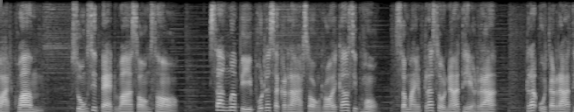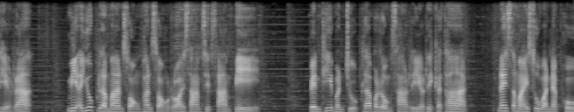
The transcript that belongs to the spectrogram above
บาทคว่ำสูง 18 วา2ศอก สร้างเมื่อปีพุทธศักราช 296 สมัยพระโสนเถระ พระอุตระเถระ มีอายุประมาณ 2,233 ปี เป็นที่บรรจุพระบรมสารีริกธาตุในสมัยสุวรรณภู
